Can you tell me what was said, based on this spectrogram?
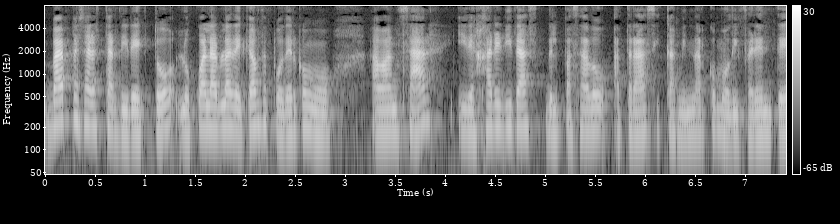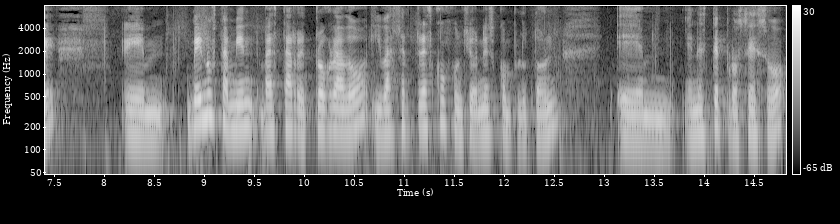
va a empezar a estar directo, lo cual habla de que vamos a poder como avanzar y dejar heridas del pasado atrás y caminar como diferente. Em, Venus también va a estar retrógrado y va a hacer tres conjunciones con Plutón em, en este proceso.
